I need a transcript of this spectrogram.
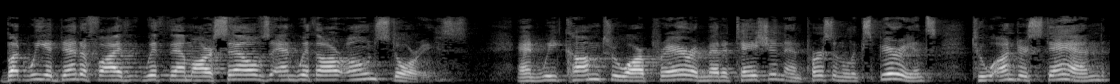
but we identify with them ourselves and with our own stories. And we come through our prayer and meditation and personal experience to understand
